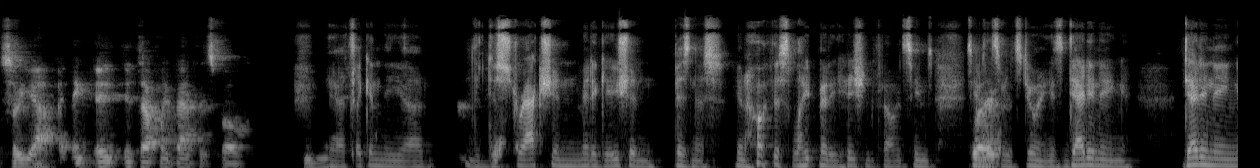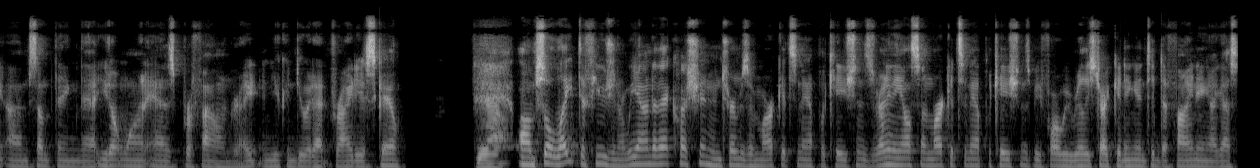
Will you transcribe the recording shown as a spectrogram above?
So yeah, I think it, it definitely benefits both. Mm-hmm. Yeah, it's like in the uh, the distraction mitigation business. You know, this light mitigation film. It seems seems right. that's what it's doing. It's deadening deadening um, something that you don't want as profound, right? And you can do it at variety of scale. Yeah. Um, so light diffusion, are we onto that question in terms of markets and applications? Is there anything else on markets and applications before we really start getting into defining, I guess,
